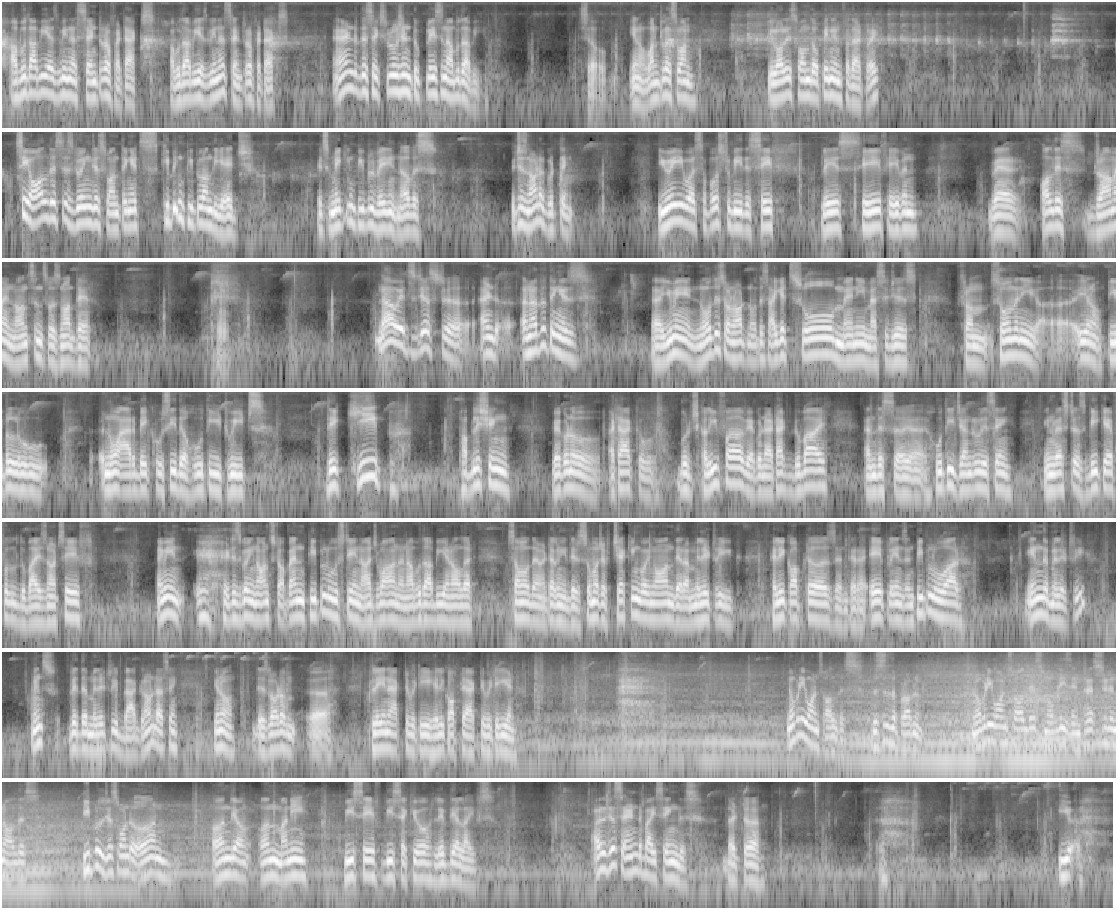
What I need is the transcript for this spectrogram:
Abu Dhabi has been a center of attacks. Abu Dhabi has been a center of attacks. And this explosion took place in Abu Dhabi. So, you know, one plus one, you'll always form the opinion for that, right? See, all this is doing just one thing it's keeping people on the edge, it's making people very nervous, which is not a good thing. UAE was supposed to be the safe place, safe haven, where all this drama and nonsense was not there. Now it's just, uh, and another thing is, uh, you may know this or not know this. I get so many messages from so many, uh, you know, people who know Arabic, who see the Houthi tweets. They keep publishing, we're going to attack Burj Khalifa, we are going to attack Dubai. And this uh, Houthi general is saying, investors, be careful, Dubai is not safe. I mean, it is going non-stop. And people who stay in Ajman and Abu Dhabi and all that, some of them are telling me there's so much of checking going on. There are military helicopters and there are airplanes and people who are in the military, means with the military background are saying, you know, there's a lot of uh, plane activity, helicopter activity and nobody wants all this. This is the problem. Nobody wants all this. Nobody's interested in all this people just want to earn earn their earn money be safe be secure live their lives i'll just end by saying this that uh, you,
